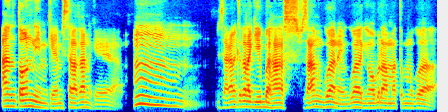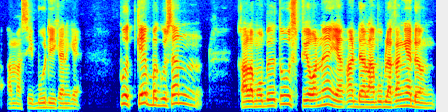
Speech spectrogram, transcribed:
antonim kayak misalkan kayak, mmm, misalkan kita lagi bahas misalkan gua nih, gua lagi ngobrol sama temen gua, sama si Budi kan kayak, "Put, kayaknya bagusan kalau mobil tuh spionnya yang ada lampu belakangnya dong,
